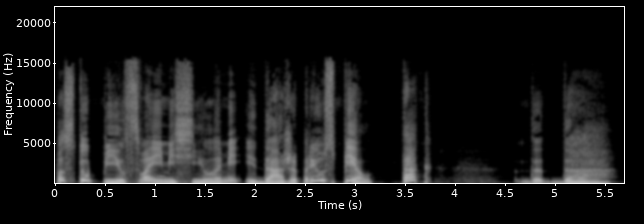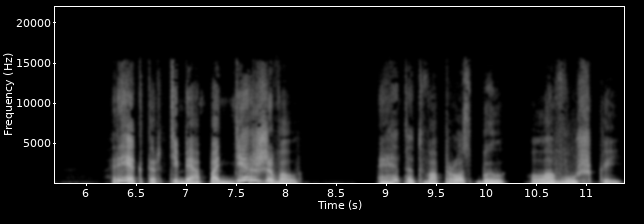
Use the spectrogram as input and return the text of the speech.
поступил своими силами и даже преуспел, так? Да-да. Ректор тебя поддерживал? Этот вопрос был ловушкой.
